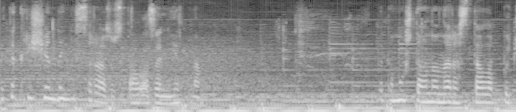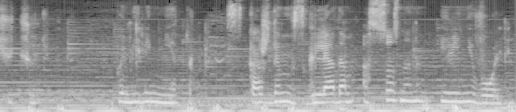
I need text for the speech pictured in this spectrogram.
Это крещендо не сразу стало заметно, потому что оно нарастало по чуть-чуть, по миллиметру, с каждым взглядом осознанным или невольным.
